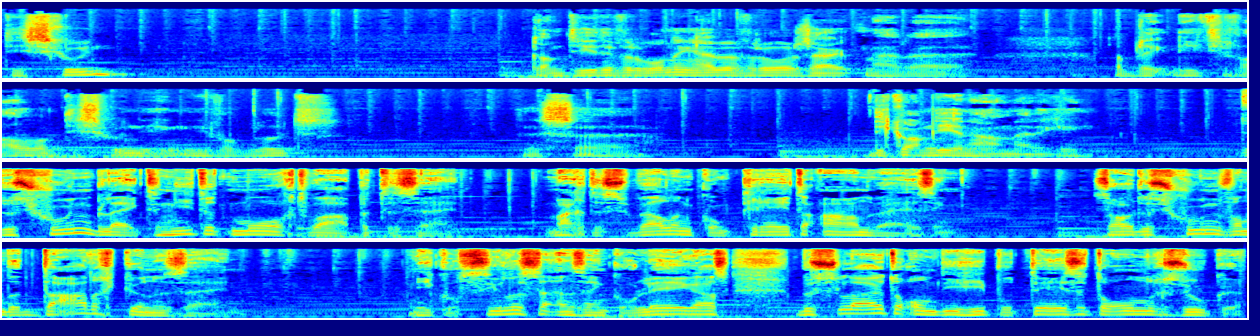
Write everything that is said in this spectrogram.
die schoen, kan die de verwonding hebben veroorzaakt, maar uh, dat bleek niet het geval, want die schoen die hing niet vol bloed. Dus uh, die kwam niet in aanmerking. De schoen blijkt niet het moordwapen te zijn, maar dus wel een concrete aanwijzing. Zou de schoen van de dader kunnen zijn? Nico Silissen en zijn collega's besluiten om die hypothese te onderzoeken.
